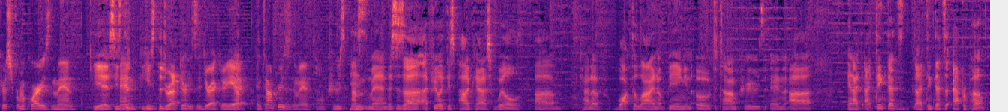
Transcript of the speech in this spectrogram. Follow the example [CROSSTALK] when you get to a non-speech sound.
Christopher McQuarrie is the man. He is. He's, the, And he's the director. He's the director. Yeah. Yep. And Tom Cruise is the man. Tom Cruise is the man. This is a. I feel like this podcast will um, kind of walk the line of being an ode to Tom Cruise, and uh, and I, I think that's I think that's apropos.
